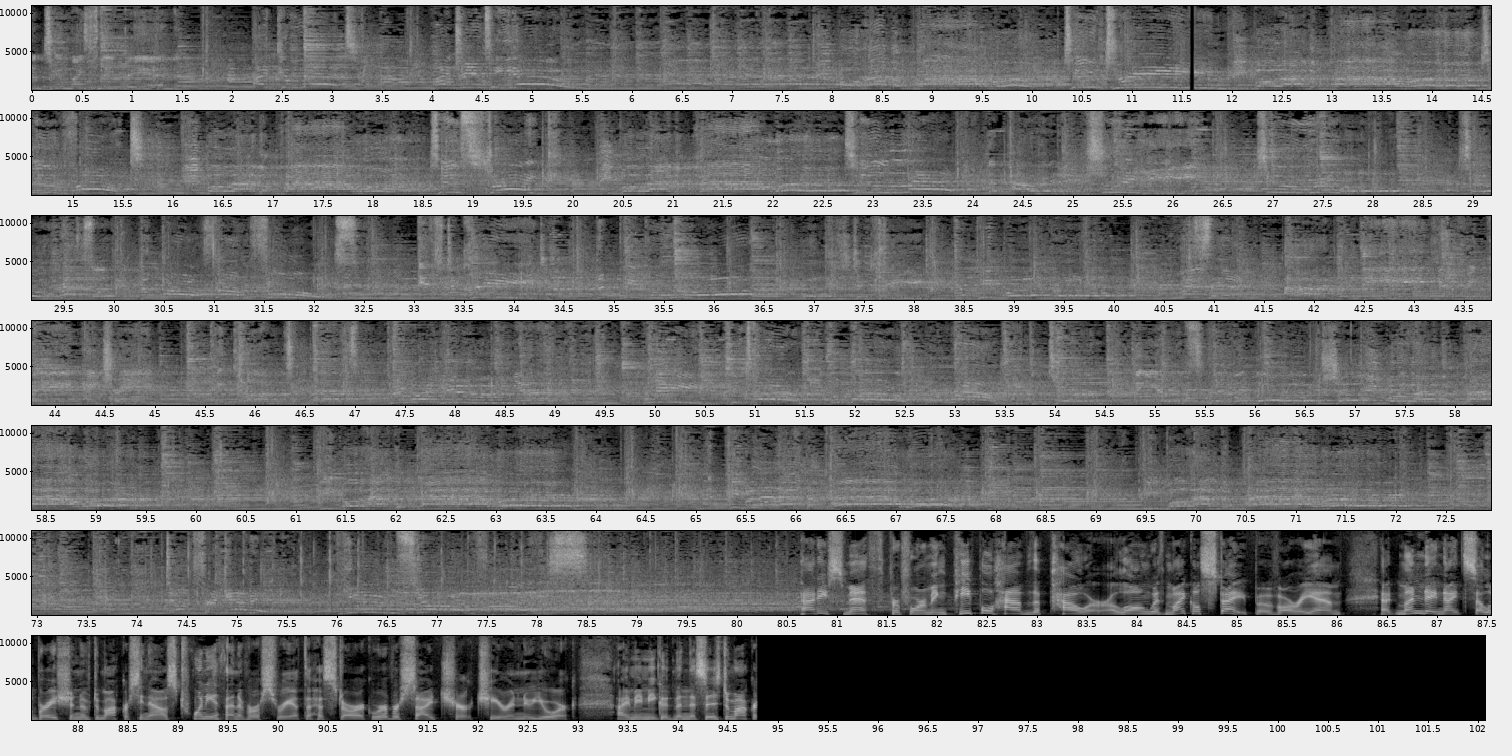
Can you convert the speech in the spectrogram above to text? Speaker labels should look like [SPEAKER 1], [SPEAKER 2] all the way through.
[SPEAKER 1] into my sleeping. I commit my dream to you. People have the power to dream.
[SPEAKER 2] Patti Smith performing People Have the Power, along with Michael Stipe of REM, at Monday night's celebration of Democracy Now!'s 20th anniversary at the historic Riverside Church here in New York. I'm Amy Goodman. This is Democracy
